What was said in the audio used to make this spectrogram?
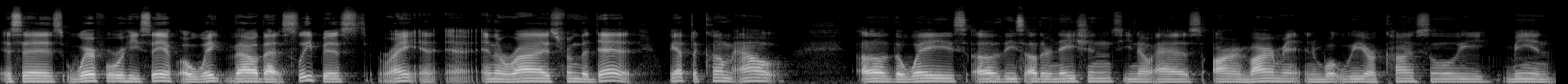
it says, Wherefore he saith, Awake thou that sleepest, right? And, and arise from the dead. We have to come out of the ways of these other nations, you know, as our environment and what we are constantly being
